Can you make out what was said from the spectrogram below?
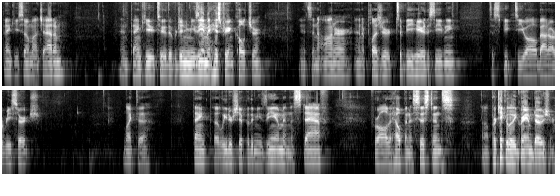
Thank you so much, Adam. And thank you to the Virginia Museum of History and Culture. It's an honor and a pleasure to be here this evening to speak to you all about our research. I'd like to thank the leadership of the museum and the staff for all the help and assistance, uh, particularly Graham Dozier.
